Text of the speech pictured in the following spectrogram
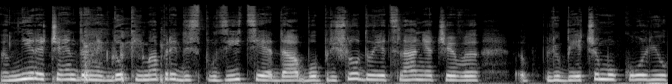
Ni rečen, da nekdo, ki ima predispozicije, da bo prišlo do jeclanja, če v ljubečem okolju,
